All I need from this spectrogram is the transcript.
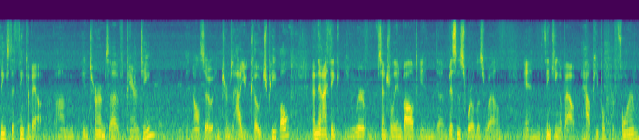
things to think about um, in terms of parenting and also in terms of how you coach people. And then I think you know, we're centrally involved in the business world as well and thinking about how people perform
